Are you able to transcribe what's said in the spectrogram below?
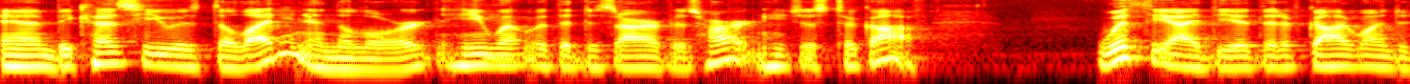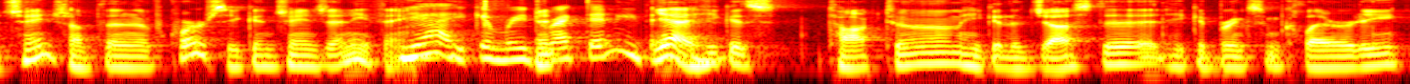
And because he was delighting in the Lord, he went with the desire of his heart and he just took off with the idea that if God wanted to change something, of course he can change anything. Yeah, he can redirect And- anything. Yeah, he could talk to him, he could adjust it, he could bring some clarity.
